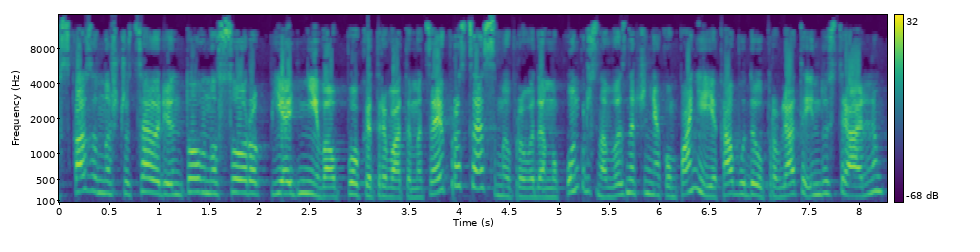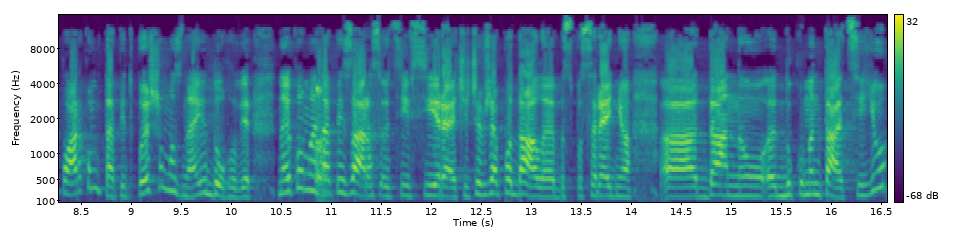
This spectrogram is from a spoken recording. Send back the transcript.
сказано, що це орієнтовно 45 днів. А поки триватиме цей процес, ми проведемо конкурс на визначення компанії, яка буде управляти індустріальним парком, та підпишемо з нею договір. На якому етапі зараз оці всі речі? Чи вже подали безпосередньо е, дану е, документацію?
